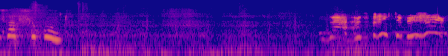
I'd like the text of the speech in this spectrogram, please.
15 секунд. Да, быстрее бежи.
